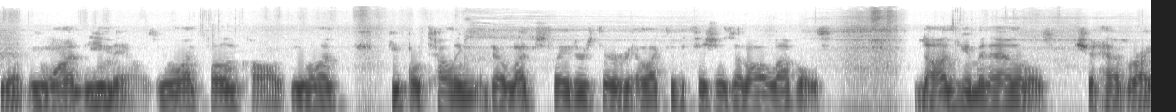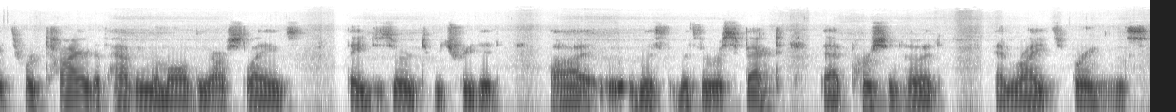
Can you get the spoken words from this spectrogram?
You know, we want emails. We want phone calls. We want people telling their legislators, their elected officials at all levels, non-human animals should have rights. We're tired of having them all be our slaves. They deserve to be treated uh, with with the respect that personhood and rights brings.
